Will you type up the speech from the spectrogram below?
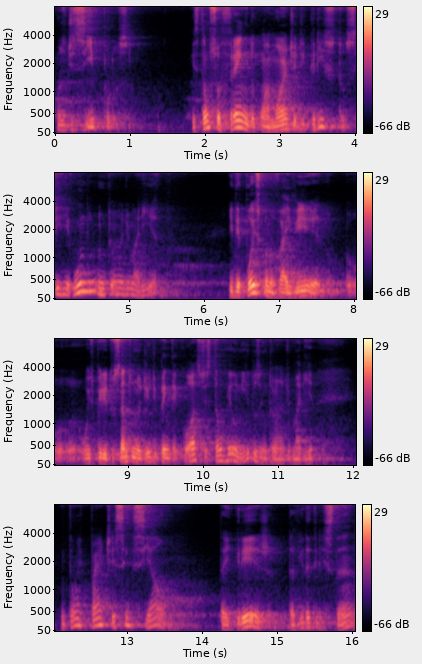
os discípulos, estão sofrendo com a morte de Cristo se reúnem em torno de Maria. E depois, quando vai vir o Espírito Santo no dia de Pentecostes, estão reunidos em torno de Maria. Então, é parte essencial da igreja, da vida cristã,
